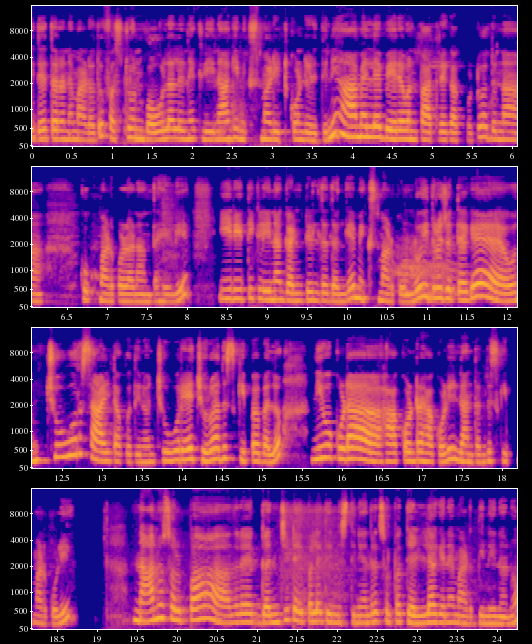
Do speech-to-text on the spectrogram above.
ಇದೇ ಥರನೇ ಮಾಡೋದು. ಫಸ್ಟ್ ಒಂದು ಬೌಲಲ್ಲೇ ಕ್ಲೀನಾಗಿ ಮಿಕ್ಸ್ ಮಾಡಿ ಇಟ್ಕೊಂಡಿರ್ತೀನಿ. ಆಮೇಲೆ ಬೇರೆ ಒಂದು ಪಾತ್ರೆಗೆ ಹಾಕ್ಬಿಟ್ಟು ಅದನ್ನು ಕುಕ್ ಮಾಡ್ಕೊಳ್ಳೋಣ ಅಂತ ಹೇಳಿ. ಈ ರೀತಿ ಕ್ಲೀನಾಗಿ ಗಂಟಿಲ್ದದಂಗೆ ಮಿಕ್ಸ್ ಮಾಡಿಕೊಂಡು ಇದ್ರ ಜೊತೆಗೆ ಒಂಚೂರು ಸಾಲ್ಟ್ ಹಾಕೋತೀನಿ. ಒಂಚೂರೇ ಚೂರು. ಅದು ಸ್ಕಿಪ್ಪಬಲ್ಲು ನೀವು ಕೂಡ ಹಾಕ್ಕೊಂಡ್ರೆ ಹಾಕ್ಕೊಳ್ಳಿ ಇಲ್ಲ ಅಂತಂದರೆ ಸ್ಕಿಪ್ ಮಾಡ್ಕೊಳ್ಳಿ. ನಾನು ಸ್ವಲ್ಪ, ಅಂದರೆ ಗಂಜಿ ಟೈಪಲ್ಲೇ ತಿನ್ನಿಸ್ತೀನಿ, ಅಂದರೆ ಸ್ವಲ್ಪ ತೆಳ್ಳಗೇ ಮಾಡ್ತೀನಿ ನಾನು.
